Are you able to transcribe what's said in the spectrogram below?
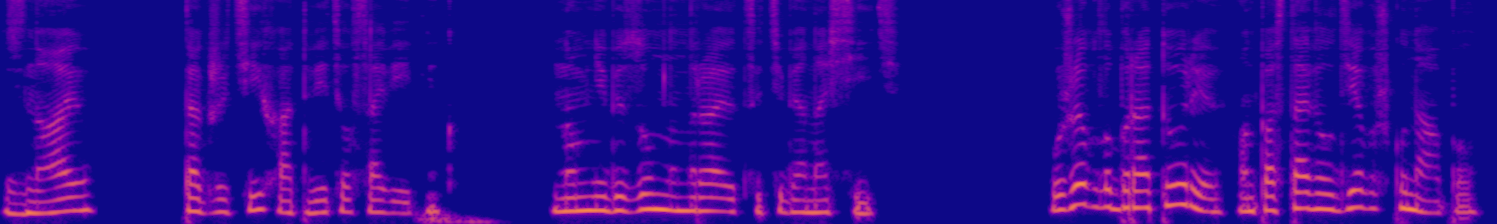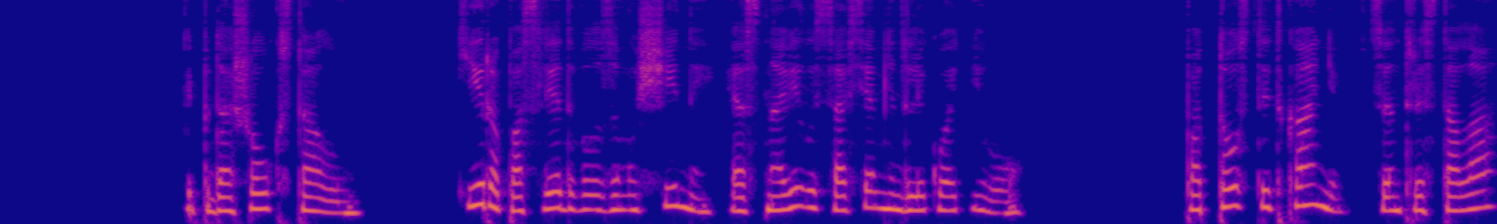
Знаю, так же тихо ответил советник. Но мне безумно нравится тебя носить. Уже в лаборатории он поставил девушку на пол и подошел к столу. Кира последовала за мужчиной и остановилась совсем недалеко от него. Под толстой тканью в центре стола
